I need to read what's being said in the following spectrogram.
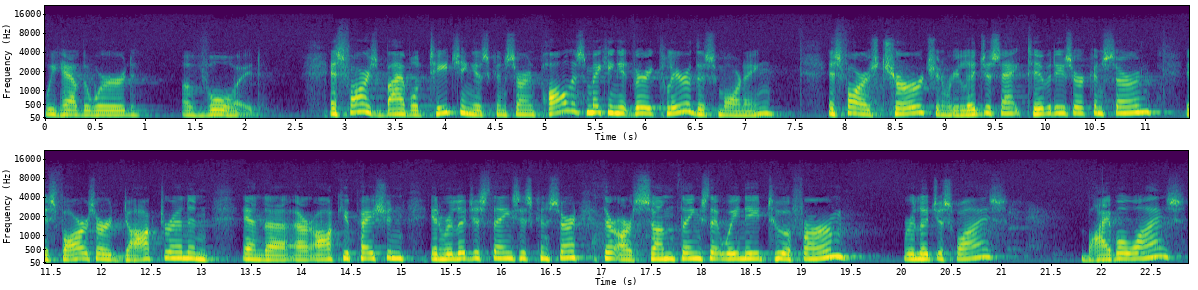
we have the word avoid. As far as Bible teaching is concerned, Paul is making it very clear this morning, as far as church and religious activities are concerned, as far as our doctrine and, and uh, our occupation in religious things is concerned, there are some things that we need to affirm religious wise. Bible wise.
